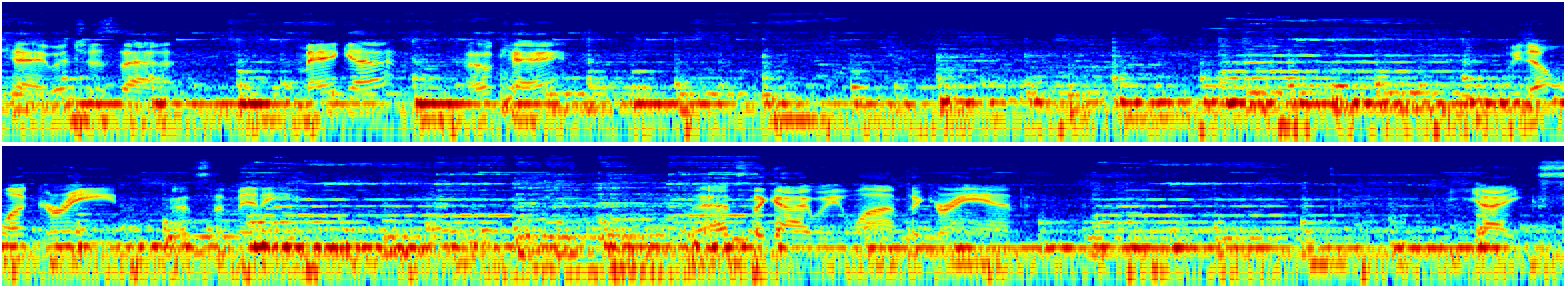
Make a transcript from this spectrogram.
Okay, which is that? Mega? Okay. We don't want green. That's the mini. That's the guy we want, the grand. Yikes.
